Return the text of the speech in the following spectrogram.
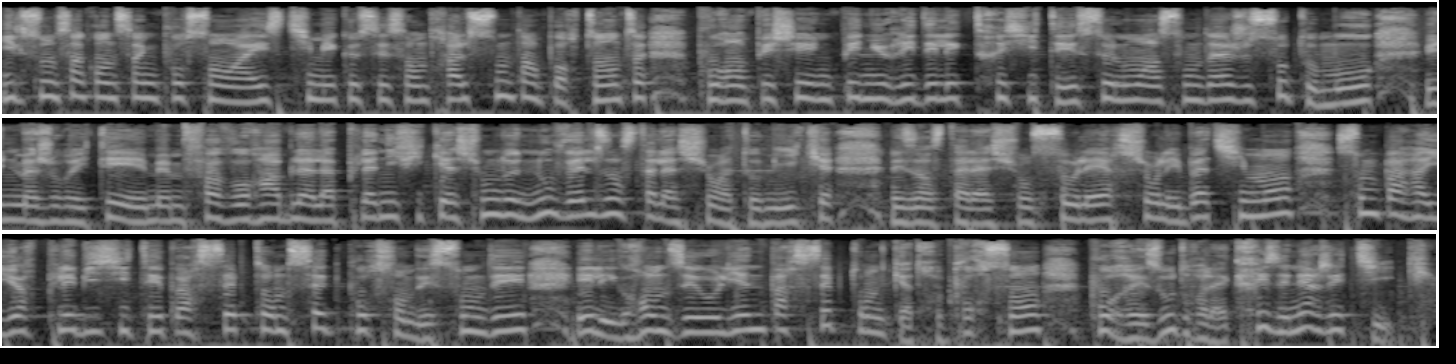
Ils sont 55% à estimer que ces centrales sont importantes pour empêcher une pénurie d'électricité selon un sondage Sotomo. Une majorité est même favorable à la planification de nouvelles installations atomiques. Les installations solaires sur les bâtiments sont par ailleurs plébiscitées par 77% des sondés et les grandes éoliennes par 74% pour résoudre la crise énergétique.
